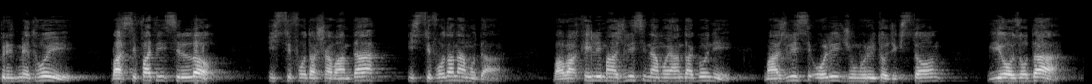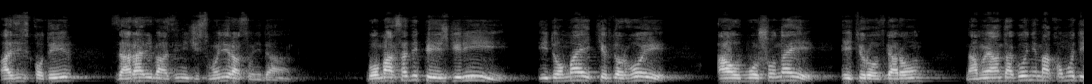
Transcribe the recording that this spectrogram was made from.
предметҳои ба сифати силлоҳ истифодашаванда истифода намуда. Ба вакили маҷлиси намояндагони маҷлиси олии ҷумҳурии тоҷикистон гиёзода азизқодир зарари вазнини ҷисмонӣ расонидаанд. Бо мақсади пешгирии идомаи кирдорҳои авбошонаи эътирозгарон намояндагони мақомоти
